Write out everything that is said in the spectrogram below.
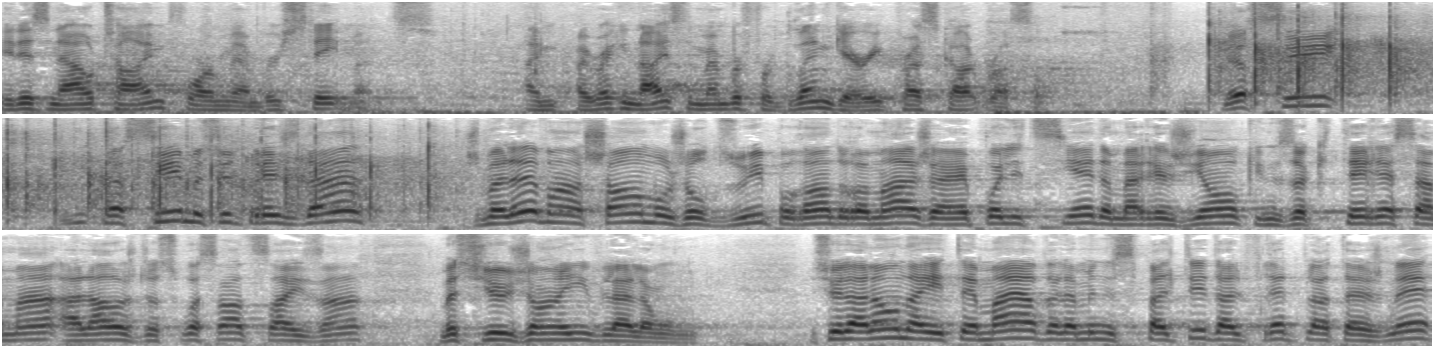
It is now time for member statements. I'm, I recognize the member for Glengarry, Prescott Russell. Merci. Merci, Monsieur le Président. Je me lève en chambre aujourd'hui pour rendre hommage à un politicien de ma région qui nous a quittés récemment à l'âge de 76 ans, M. Jean-Yves Lalonde. M. Lalonde a été maire de la municipalité d'Alfred Plantagenet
